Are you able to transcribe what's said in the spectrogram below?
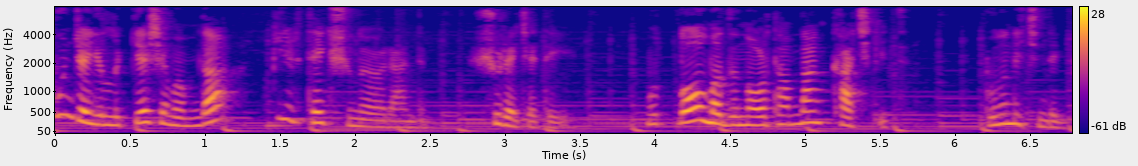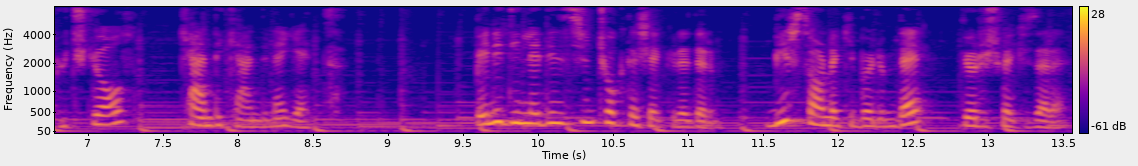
Bunca yıllık yaşamımda bir tek şunu öğrendim. Şu reçeteyi. Mutlu olmadığın ortamdan kaç git. Bunun için de güçlü ol, kendi kendine yet. Beni dinlediğiniz için çok teşekkür ederim. Bir sonraki bölümde görüşmek üzere.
